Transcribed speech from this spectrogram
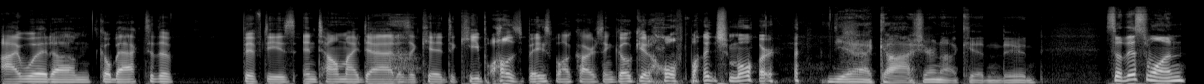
I would um, go back to the 50s and tell my dad as a kid to keep all his baseball cards and go get a whole bunch more. Yeah, gosh, you're not kidding, dude. So this one,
